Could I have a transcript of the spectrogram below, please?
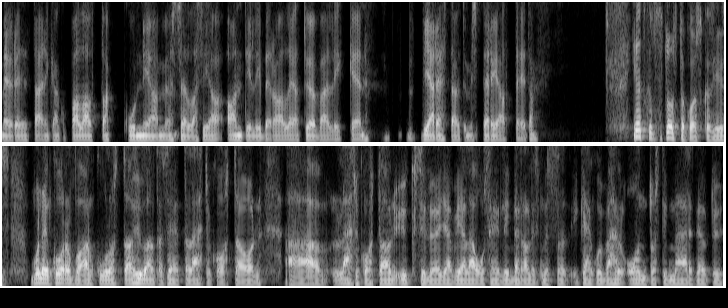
me yritetään ikään kuin palauttaa kunniaa myös sellaisia antiliberaaleja työväenliikkeen järjestäytymisperiaatteita. Jatkatko tuosta, koska siis monen korvaan kuulostaa hyvältä se, että lähtökohta on, ää, lähtökohta on yksilö ja vielä usein liberalismissa ikään kuin vähän ontosti määritelty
